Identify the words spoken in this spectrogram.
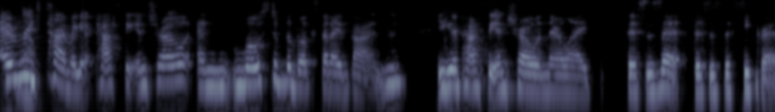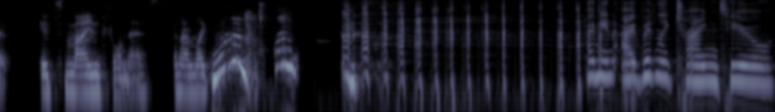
every no. time I get past the intro, and most of the books that I've gotten, you get past the intro and they're like, this is it. This is the secret. It's mindfulness. And I'm like, I mean, I've been like trying to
